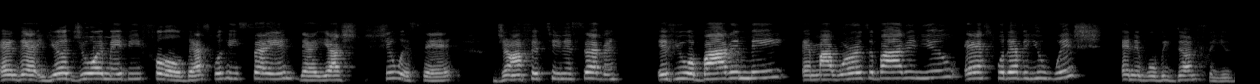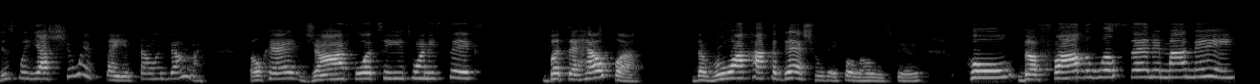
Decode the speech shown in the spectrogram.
and that your joy may be full. That's what he's saying, that Yeshua said. John 15 and 7 if you abide in me and my words abide in you, ask whatever you wish and it will be done for you. This is what Yeshua is saying, telling John. Okay, John 14, 26. But the helper, the Ruach HaKodesh, who they call the Holy Spirit, who the Father will send in my name.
